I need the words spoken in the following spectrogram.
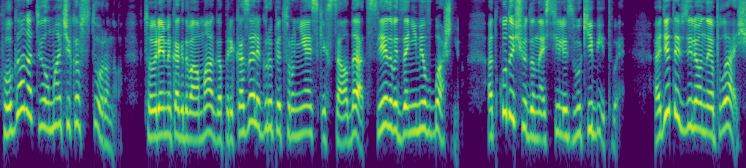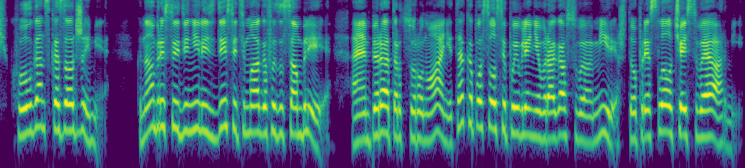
Кулган отвел мальчика в сторону, в то время как два мага приказали группе цурняйских солдат следовать за ними в башню, откуда еще доносились звуки битвы. Одетый в зеленый плащ, Кулган сказал Джимми, к нам присоединились 10 магов из Ассамблеи, а император Цурунуани так опасался появления врага в своем мире, что прислал часть своей армии.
